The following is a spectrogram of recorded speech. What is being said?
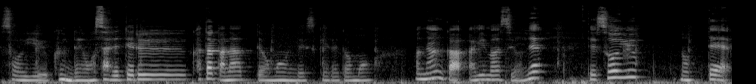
そういう訓練をされてる方かなって思うんですけれども、まあ、なんかありますよね。でそういうのって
